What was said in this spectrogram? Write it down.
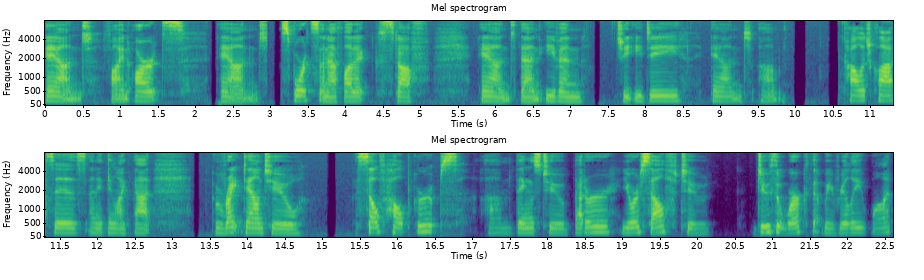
and fine arts and sports and athletic stuff, and then even GED and um, college classes, anything like that, right down to self help groups, um, things to better yourself, to do the work that we really want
